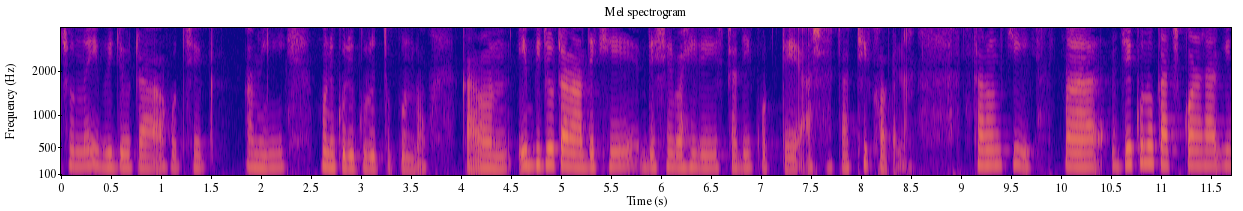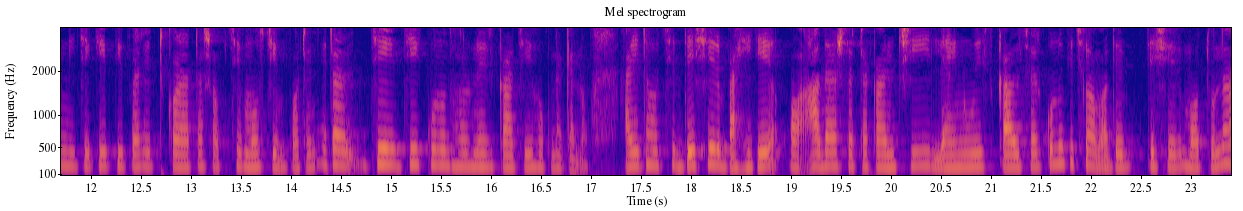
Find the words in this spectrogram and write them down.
জন্য এই ভিডিওটা হচ্ছে আমি মনে করি গুরুত্বপূর্ণ। কারণ এই ভিডিওটা না দেখে দেশের বাহিরে স্টাডি করতে আসাটা ঠিক হবে না। কারণ কি? যে কোনো কাজ করার আগে নিজেকে প্রিপারেট করাটা সবচেয়ে মোস্ট ইম্পর্টেন্ট এটা যে যে কোনো ধরনের কাজই হোক না কেন। আর এটা হচ্ছে দেশের বাহিরে আদার্স একটা কান্ট্রি ল্যাঙ্গুয়েজ কালচার কোনো কিছু আমাদের দেশের মতো না।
